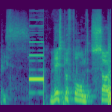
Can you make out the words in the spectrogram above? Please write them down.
Peace. This performed so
